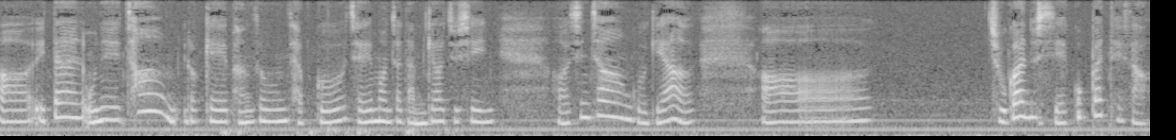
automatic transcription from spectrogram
어, 일단 오늘 처음 이렇게 방송 잡고 제일 먼저 남겨주신 어, 신청곡이요. 어, 조관우 씨의 꽃밭에서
